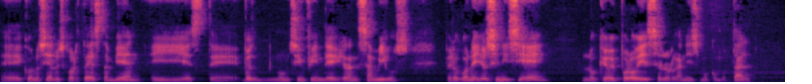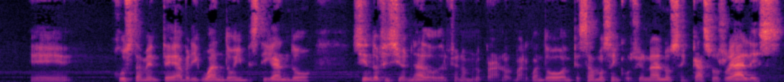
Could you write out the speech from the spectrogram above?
eh, conocí a Luis Cortés también y este, pues, un sinfín de grandes amigos. Pero con ellos inicié lo que hoy por hoy es el organismo como tal, eh, justamente averiguando, investigando, siendo aficionado del fenómeno paranormal. Cuando empezamos a incursionarnos en casos reales,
